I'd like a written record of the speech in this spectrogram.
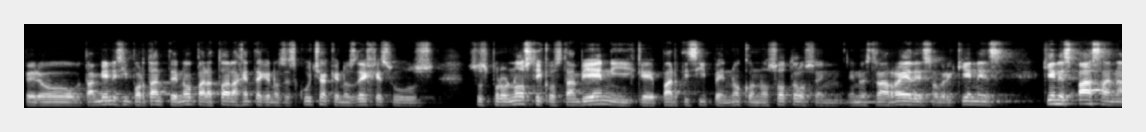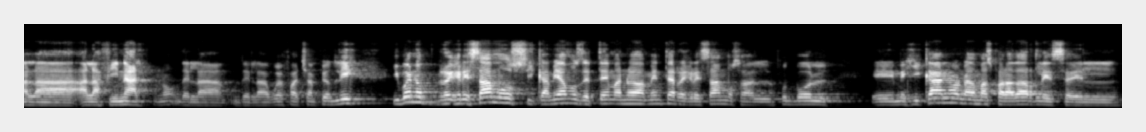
pero también es importante, ¿no? Para toda la gente que nos escucha, que nos deje sus, sus pronósticos también y que participen, ¿no? Con nosotros en, en nuestras redes sobre quiénes quienes pasan a la, a la final ¿no? de, la, de la UEFA Champions League. Y bueno, regresamos y cambiamos de tema nuevamente, regresamos al fútbol eh, mexicano, nada más para darles el,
